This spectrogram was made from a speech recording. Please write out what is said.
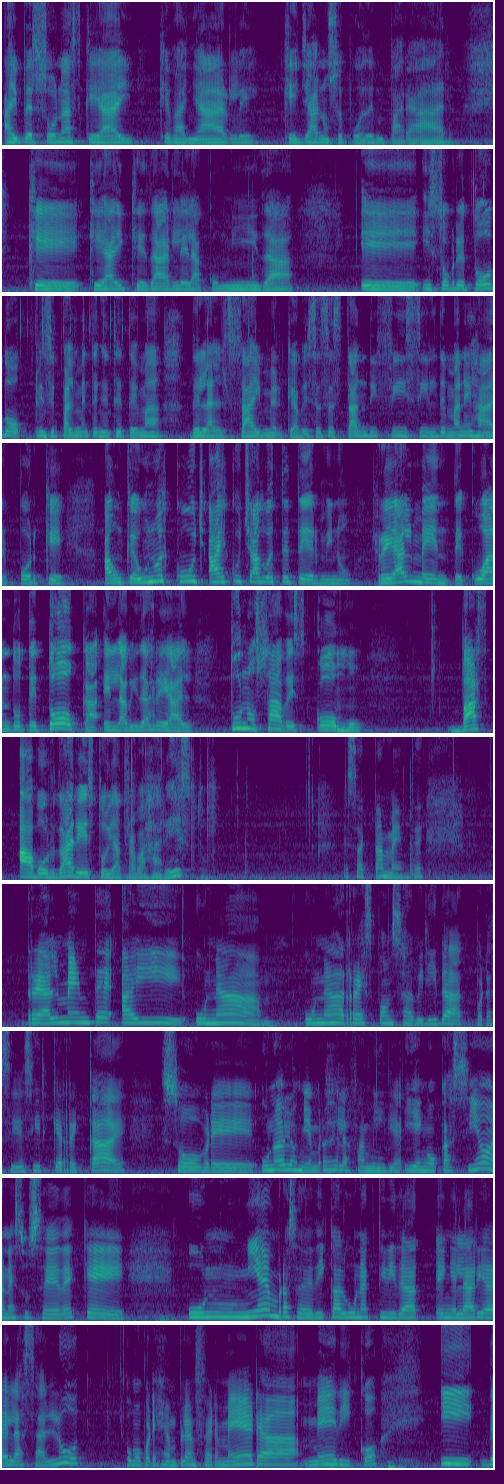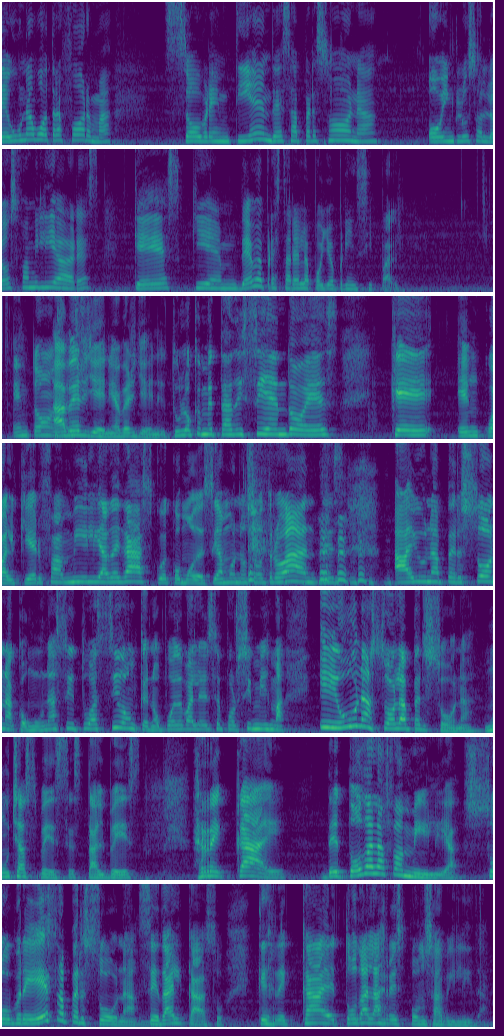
hay personas que hay que bañarle, que ya no se pueden parar, que, hay que darle la comida. Eh, y sobre todo, principalmente en este tema del Alzheimer, que a veces es tan difícil de manejar, porque aunque uno ha escuchado este término, realmente cuando te toca en la vida real, tú no sabes cómo vas abordar esto y a trabajar esto. Exactamente. Realmente hay una, una responsabilidad, por así decir, que recae sobre uno de los miembros de la familia y en ocasiones sucede que un miembro se dedica a alguna actividad en el área de la salud, como por ejemplo enfermera, médico, y de una u otra forma sobreentiende esa persona o incluso los familiares, que es quien debe prestar el apoyo principal. Entonces, a ver, Jenny, a ver, Jenny, tú lo que me estás diciendo es que en cualquier familia de Gascue, como decíamos nosotros antes, hay una persona con una situación que no puede valerse por sí misma y una sola persona, muchas veces, tal vez, recae de toda la familia sobre esa persona, se da el caso, que recae toda la responsabilidad.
